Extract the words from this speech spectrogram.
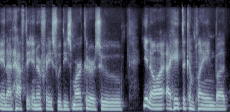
and I'd have to interface with these marketers who, you know, I, I hate to complain, but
